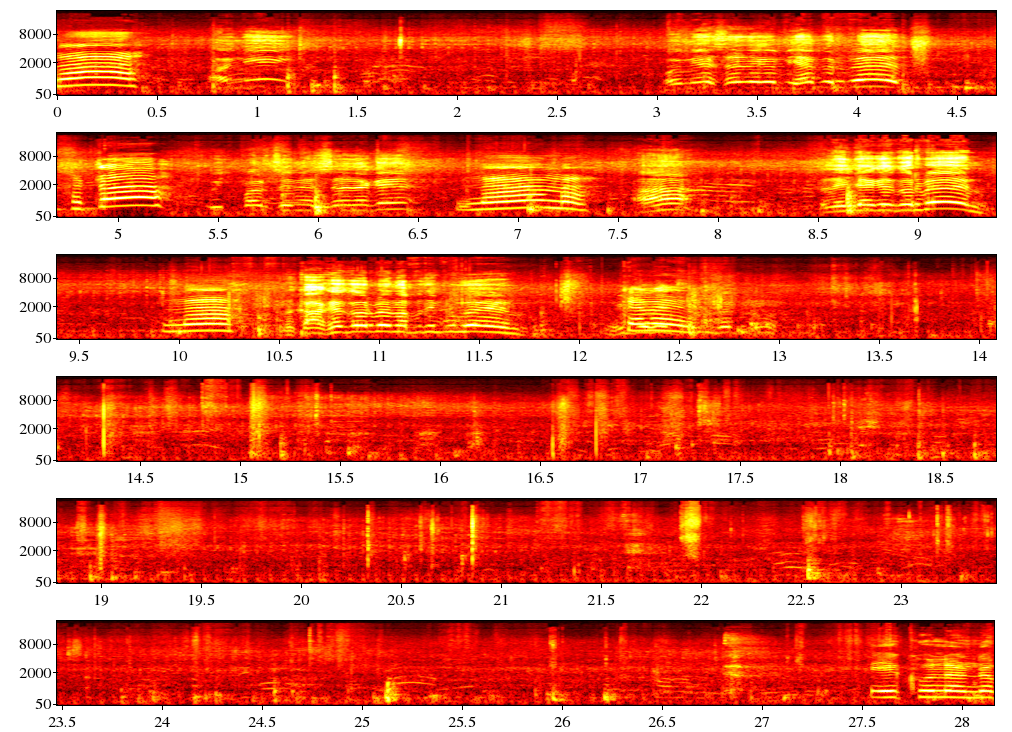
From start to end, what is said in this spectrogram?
না। ওই মেয়ের সাথে বিয়ে করবেন? মেয়ের সাথে না না। হ্যাঁ? তাহলে এই জায়গায় করবেন? না। না কাকে করবেন আপনি বলেন? কেন? এক হলান্ডা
